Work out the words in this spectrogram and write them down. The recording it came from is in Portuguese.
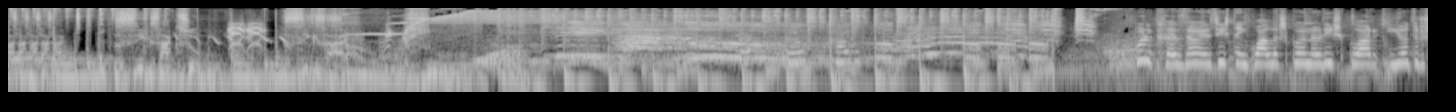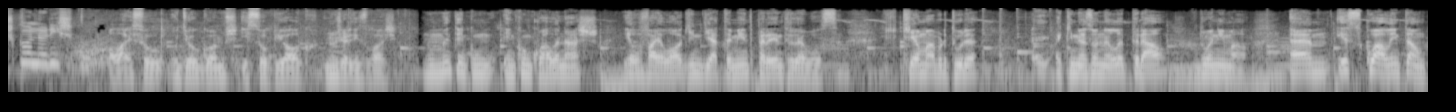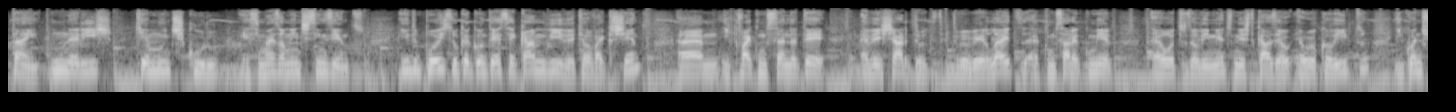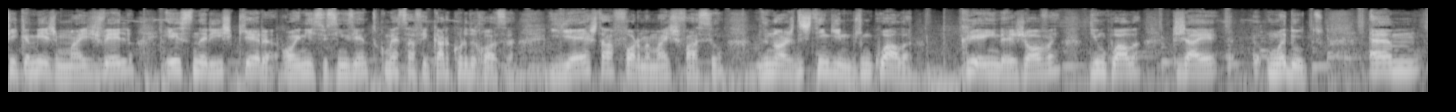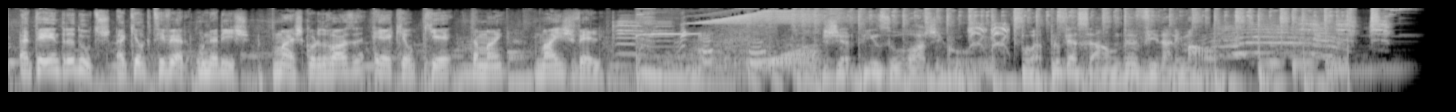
Zig-Zag Zoo. Zig-Zag Zoo. Por que razão existem koalas com o nariz claro e outros com o nariz escuro? Olá, eu sou o Diogo Gomes e sou biólogo no Jardim Zoológico. No momento em que um, em que um koala nasce, ele vai logo imediatamente para dentro da bolsa, que é uma abertura aqui na zona lateral do animal. Um, esse koala então tem um nariz que é muito escuro, é assim mais ou menos cinzento. E depois o que acontece é que à medida que ele vai crescendo um, e que vai começando até a deixar de, de, beber leite, a começar a comer outros alimentos, neste caso é o, é o eucalipto, e quando fica mesmo mais velho, esse nariz que era ao início cinzento começa a ficar cor-de-rosa. E é esta a forma mais fácil de nós distinguirmos um koala que ainda é jovem de um koala que já é um adulto. Um, até entre adultos, aquele que tiver o nariz mais cor-de-rosa é aquele que é também mais velho. Jardim Zoológico pela proteção da vida animal.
